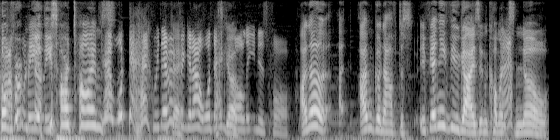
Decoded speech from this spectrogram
Comfort me at these hard times. Yeah, what the heck? We never Okay, figured out what the let's heck go. Pauline is for. I know. I, I'm gonna have to. If any of you guys in the comments know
